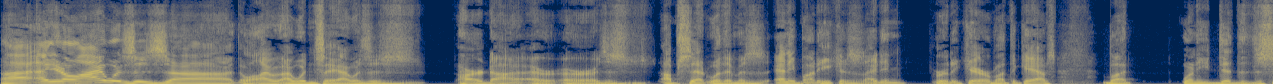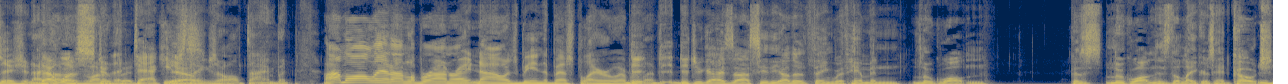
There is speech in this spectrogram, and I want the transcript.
I, you know, I was as uh, well. I, I wouldn't say I was as hard uh, or, or as upset with him as anybody because I didn't really care about the Cavs. But when he did the decision, I That thought was it was one of the tackiest Yeah. things of all time. But I'm all in on LeBron right now as being the best player who ever Did, lived. did- you guys uh, see the other thing with him and Luke Walton? Because Luke Walton is the Lakers head coach.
